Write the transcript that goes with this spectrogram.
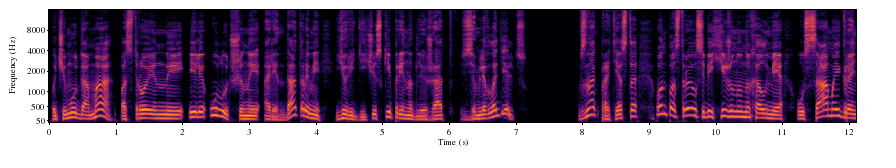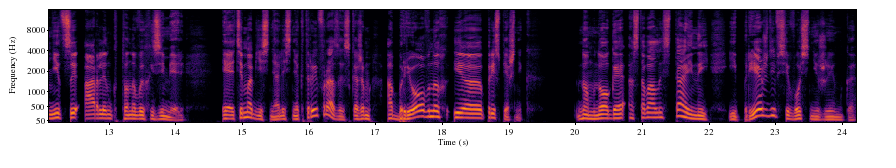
почему дома, построенные или улучшенные арендаторами, юридически принадлежат землевладельцу. В знак протеста он построил себе хижину на холме у самой границы Арлингтоновых земель — Этим объяснялись некоторые фразы, скажем, о бревнах и о приспешниках. Но многое оставалось тайной, и прежде всего снежинка.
